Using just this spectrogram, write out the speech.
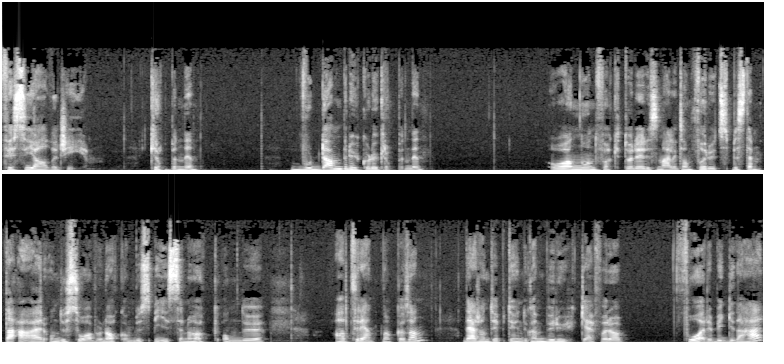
physiology. Kroppen din. Hvordan bruker du kroppen din? Og noen faktorer som er litt sånn forutsbestemte, er om du sover nok, om du spiser nok, om du har trent nok og sånn. Det er sånn type ting du kan bruke for å forebygge det her.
